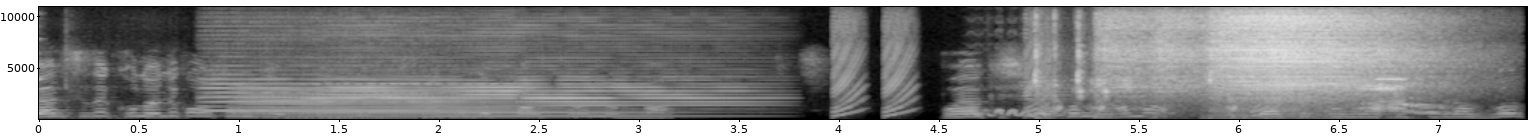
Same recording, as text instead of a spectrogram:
Ben size kolaylık olsun diye. Burada parkurumuz var. Bayağı kişi yapamıyor ama gerçekten yapması biraz zor.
